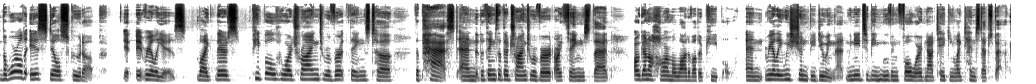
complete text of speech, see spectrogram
the world is still screwed up. It, it really is. Like, there's people who are trying to revert things to the past, and the things that they're trying to revert are things that are gonna harm a lot of other people. And really, we shouldn't be doing that. We need to be moving forward, not taking like 10 steps back.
